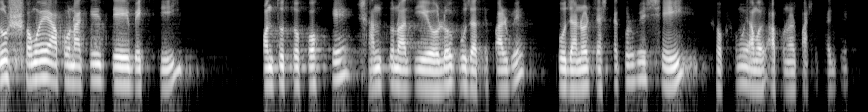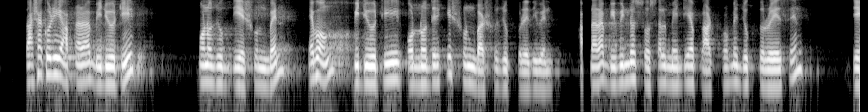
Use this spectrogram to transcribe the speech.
দুঃসময়ে আপনাকে যে ব্যক্তি অন্তত পক্ষে সান্ত্বনা দিয়ে হলো বোঝাতে পারবে, বোঝানোর চেষ্টা করবে, সেই সবসময় আমার, আপনার পাশে থাকবে। আশা করি আপনারা ভিডিওটি মনোযোগ দিয়ে শুনবেন এবং ভিডিওটি অন্যদেরকে শুনবার সুযোগ করে দিবেন। আপনারা বিভিন্ন সোশ্যাল মিডিয়া প্ল্যাটফর্মে যুক্ত রয়েছেন, যে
